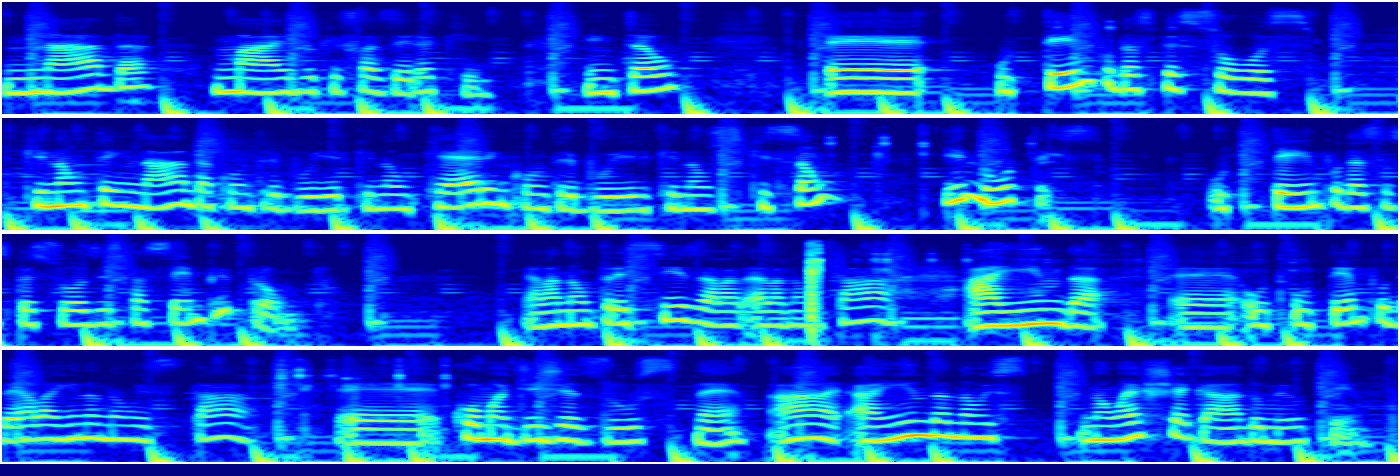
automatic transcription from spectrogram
nada mais o que fazer aqui. Então, é, o tempo das pessoas que não têm nada a contribuir, que não querem contribuir, que não que são inúteis. O tempo dessas pessoas está sempre pronto. Ela não precisa, ela, ela não está ainda, é, o, o, tempo dela ainda não está é, como a de Jesus, né? Ah, ainda não, não é chegado o meu tempo,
